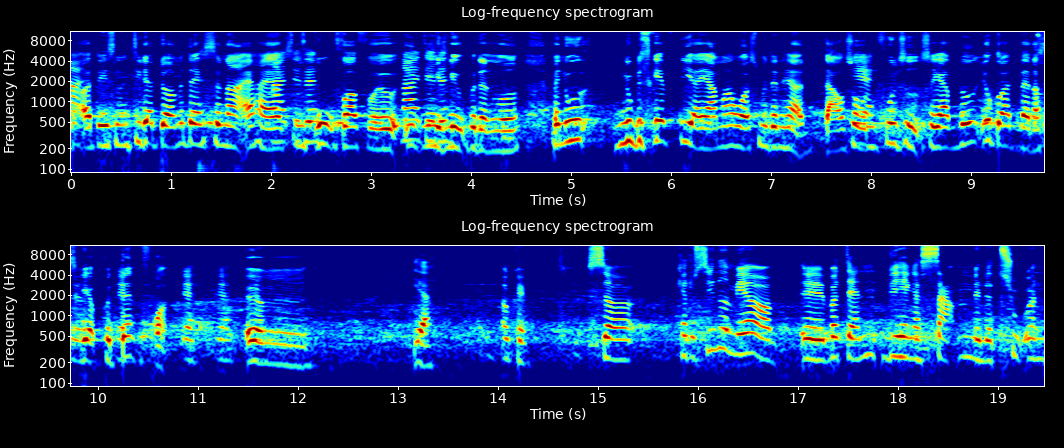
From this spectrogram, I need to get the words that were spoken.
nej. og det er sådan, de der dommedagsscenarier har jeg Nej, ikke er sådan brug for at få Nej, ind i er mit det. liv på den måde. Men nu, nu beskæftiger jeg mig jo også med den her dagsorden Ja. fuldtid, så jeg ved jo godt, hvad der sker på Ja. den front. Ja, ja. Øhm, ja. Okay. Så kan du sige noget mere om, øh, hvordan vi hænger sammen med naturen,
